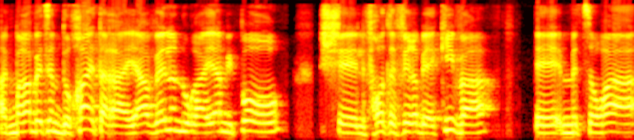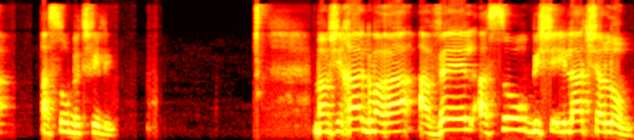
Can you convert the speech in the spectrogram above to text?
הגמרא בעצם דוחה את הראייה, ואין לנו ראייה מפה, שלפחות לפי רבי עקיבא, אה, מצורע אסור בתפילין. ממשיכה הגמרא, אבל אסור בשאילת שלום.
